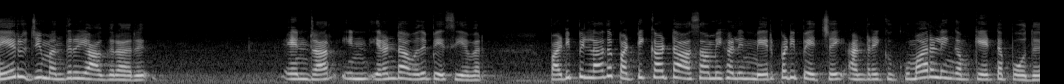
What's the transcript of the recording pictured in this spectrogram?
நேருஜி மந்திரி ஆகிறாரு என்றார் இன் இரண்டாவது பேசியவர். படிப்பில்லாத பட்டிக்காட்டு ஆசாமிகளின் மேற்படி பேச்சை அன்றைக்கு குமாரலிங்கம் கேட்டபோது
